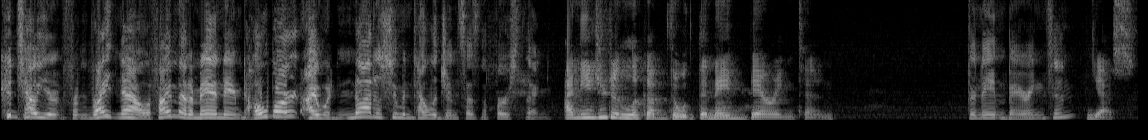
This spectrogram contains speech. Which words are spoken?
could tell you from right now, if I met a man named Hobart, I would not assume intelligence as the first thing. I need you to look up the the name Barrington. The name Barrington? Yes,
